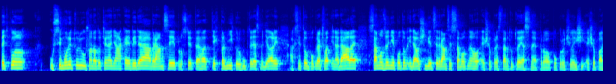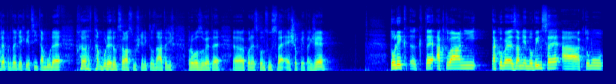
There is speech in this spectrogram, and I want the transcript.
Teď už si monitoruju, už mám natočené nějaké videa v rámci prostě téhle, těch prvních kroků, které jsme dělali a chci tomu pokračovat i nadále. Samozřejmě potom i další věci v rámci samotného e-shop restartu, to je jasné pro pokročilejší e-shopaře, protože těch věcí tam bude, tam bude docela slušně, když to znáte, když provozujete eh, konec konců své e-shopy. Takže tolik k té aktuální takové za mě novince a k tomu,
